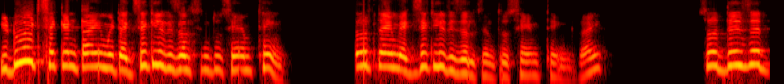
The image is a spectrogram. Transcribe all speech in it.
You do it second time, it exactly results into same thing. third time exactly results into same thing, right? So there's a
